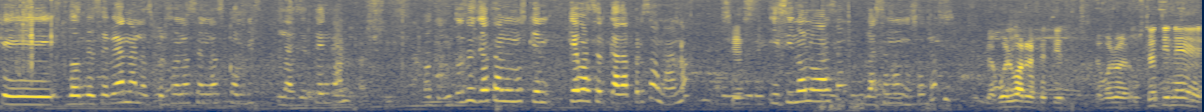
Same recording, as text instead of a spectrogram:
que donde se vean a las personas en las combis, las detengan. Entonces ya sabemos quién, qué va a hacer cada persona, ¿no? Así es. Y si no lo hacen, lo hacemos nosotros. Le vuelvo a repetir, le vuelvo a- usted tiene,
